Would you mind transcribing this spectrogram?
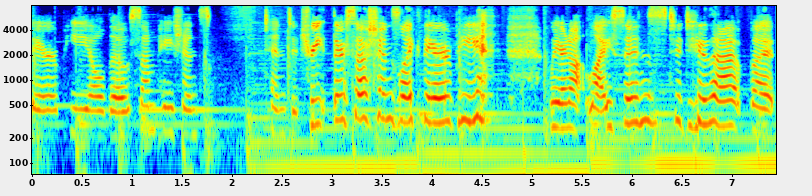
therapy, although some patients tend to treat their sessions like therapy. we are not licensed to do that, but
